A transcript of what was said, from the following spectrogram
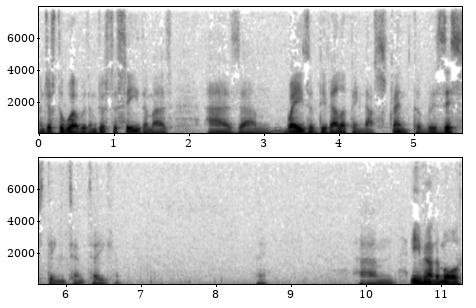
and just to work with them, just to see them as as um, ways of developing that strength of resisting temptation. Um, even at the more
